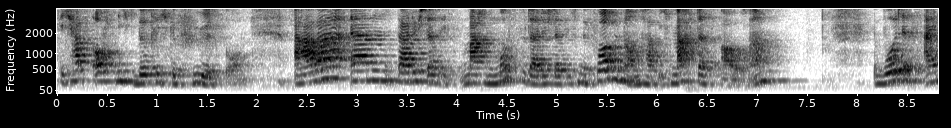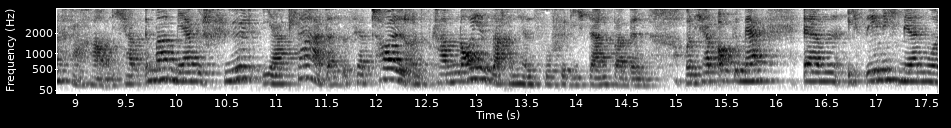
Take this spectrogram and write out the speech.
Ich habe es oft nicht wirklich gefühlt so. Aber ähm, dadurch, dass ich es machen musste, dadurch, dass ich mir vorgenommen habe, ich mache das auch, ja, wurde es einfacher und ich habe immer mehr gefühlt, ja klar, das ist ja toll und es kamen neue Sachen hinzu, für die ich dankbar bin. Und ich habe auch gemerkt, ähm, ich sehe nicht mehr nur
